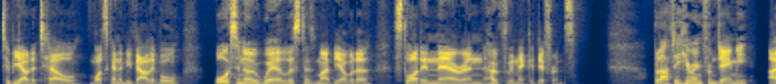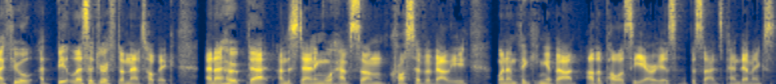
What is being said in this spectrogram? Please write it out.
to be able to tell what's going to be valuable or to know where listeners might be able to slot in there and hopefully make a difference. But after hearing from Jaime, I feel a bit less adrift on that topic, and I hope that understanding will have some crossover value when I'm thinking about other policy areas besides pandemics.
